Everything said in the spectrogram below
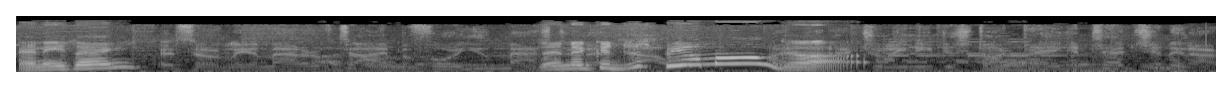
Anything? It's only a matter of time before you master Then it could just be a manga. Need to start paying attention in our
